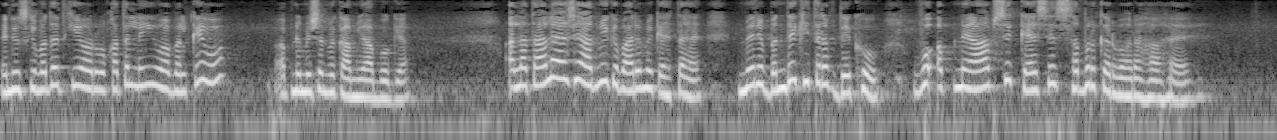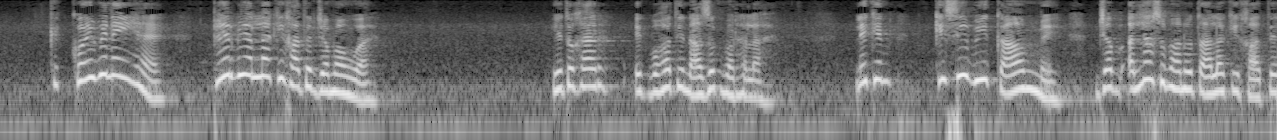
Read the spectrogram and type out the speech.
یعنی اس کی مدد کی اور وہ قتل نہیں ہوا، بلکہ وہ اپنے مشن میں کامیاب ہو گیا۔ اللہ تعالیٰ ایسے آدمی کے بارے میں کہتا ہے، میرے بندے کی طرف دیکھو، وہ اپنے آپ سے کیسے صبر کروا رہا ہے؟ کہ کوئی بھی نہیں ہے، پھر بھی اللہ کی خاطر جمع ہوا ہے۔ یہ تو خیر ایک بہت ہی نازک مرحلہ ہے۔ لیکن کسی بھی کام میں جب اللہ سبحان و تعالی کی خاطر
